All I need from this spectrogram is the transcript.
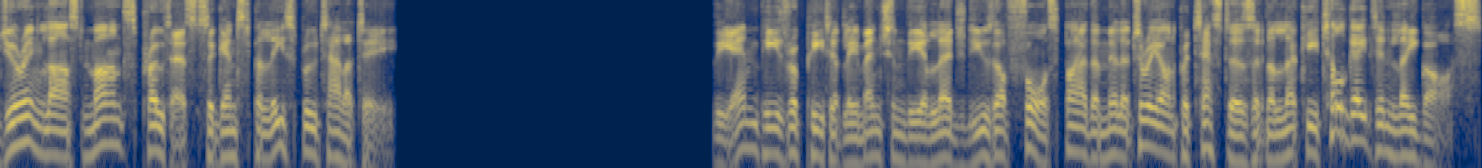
During last month's protests against police brutality. The MPs repeatedly mentioned the alleged use of force by the military on protesters at the Lekki tollgate in Lagos.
